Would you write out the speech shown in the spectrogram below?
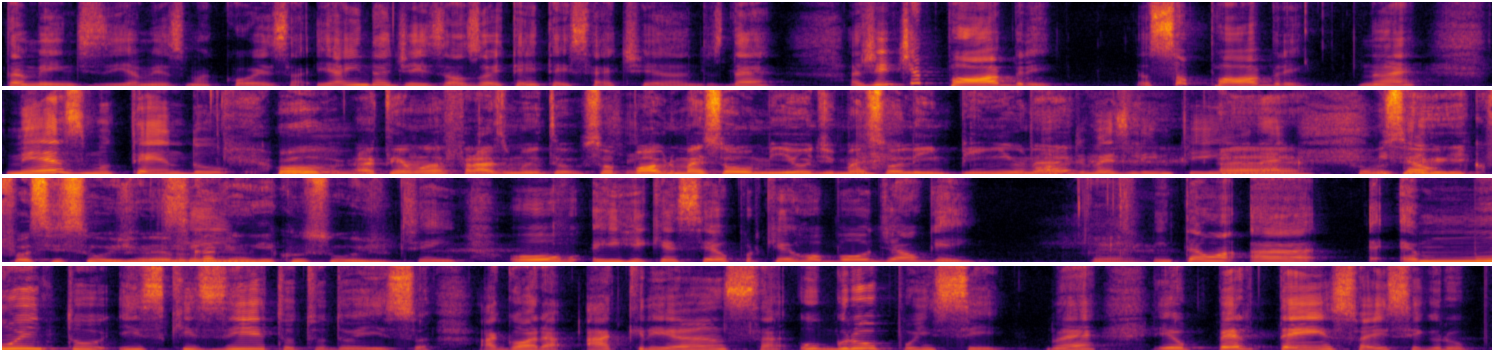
também dizia a mesma coisa. E ainda diz aos 87 anos, né? A gente é pobre. Eu sou pobre não é? Mesmo tendo. Ou um... tem uma frase muito: sou Sim. pobre, mas sou humilde, mas sou limpinho, né? Pobre, mas limpinho, é, né? Como então, se o rico fosse sujo, né? Eu Sim. nunca vi um rico sujo. Sim. Ou enriqueceu porque roubou de alguém. É. Então, a, é muito esquisito tudo isso. Agora, a criança, o grupo em si, não é? Eu pertenço a esse grupo.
